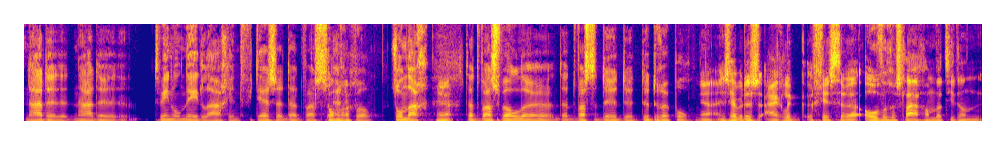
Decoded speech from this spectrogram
na de, na de 2-0 nederlaag in Vitesse, dat was Zondag. eigenlijk wel... Zondag, Ja. dat was wel eh, dat was de, de, de druppel. Ja, en ze hebben dus eigenlijk gisteren overgeslagen omdat hij dan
